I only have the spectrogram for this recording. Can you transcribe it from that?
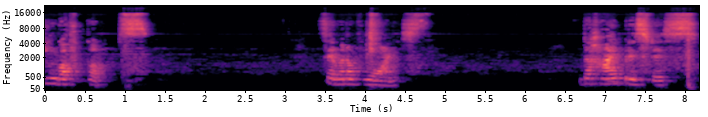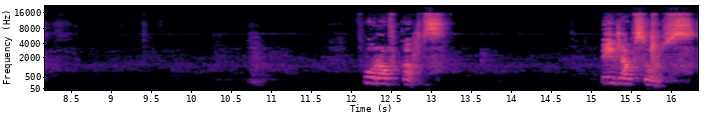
king of cups seven of wands the high priestess four of cups. Page of swords.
